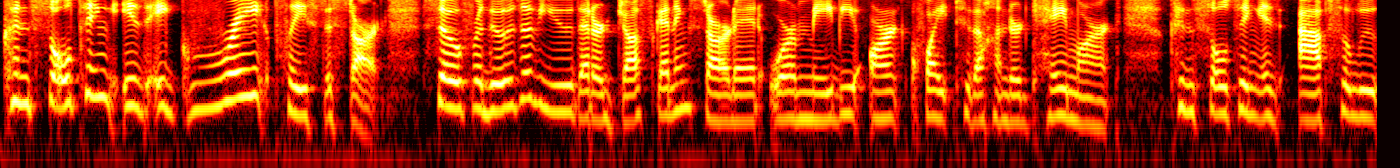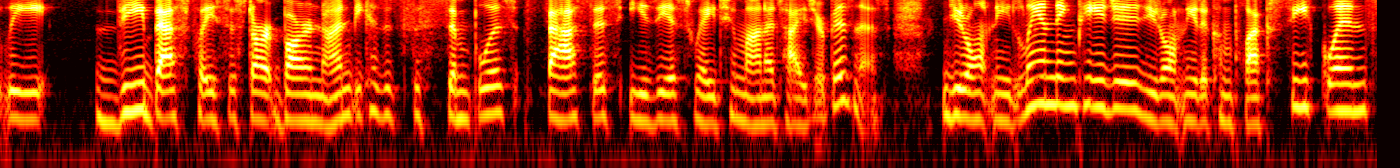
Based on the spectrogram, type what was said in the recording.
consulting is a great place to start. So, for those of you that are just getting started or maybe aren't quite to the 100K mark, consulting is absolutely the best place to start, bar none, because it's the simplest, fastest, easiest way to monetize your business. You don't need landing pages, you don't need a complex sequence.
